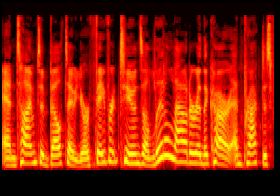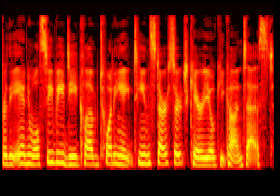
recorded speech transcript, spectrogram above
And time to belt out your favorite tunes a little louder in the car and practice for the annual CBD Club 2018 Star Search Karaoke Contest.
